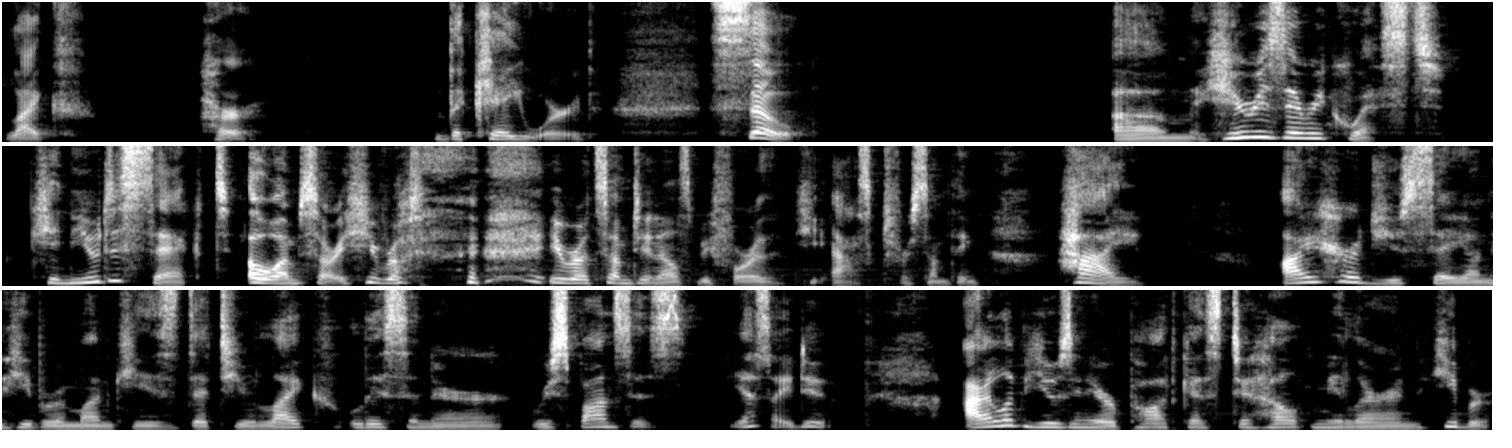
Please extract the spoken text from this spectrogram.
like her, the K word. So um, here is a request. Can you dissect? Oh, I'm sorry. He wrote he wrote something else before he asked for something. Hi, I heard you say on Hebrew Monkeys that you like listener responses. Yes, I do. I love using your podcast to help me learn Hebrew.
